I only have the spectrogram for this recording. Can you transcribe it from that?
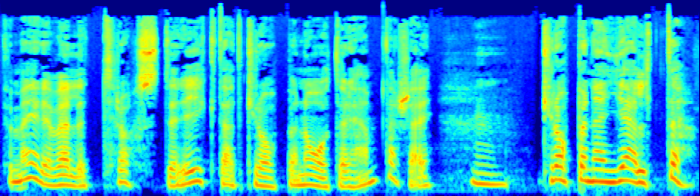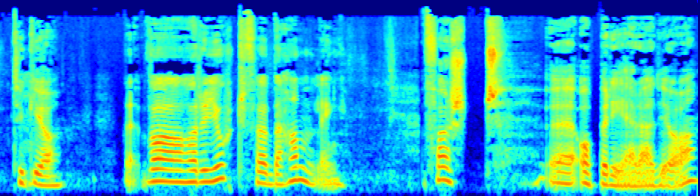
För mig är det väldigt trösterikt att kroppen återhämtar sig. Mm. Kroppen är en hjälte, tycker jag. Vad har du gjort för behandling? Först eh, opererade jag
